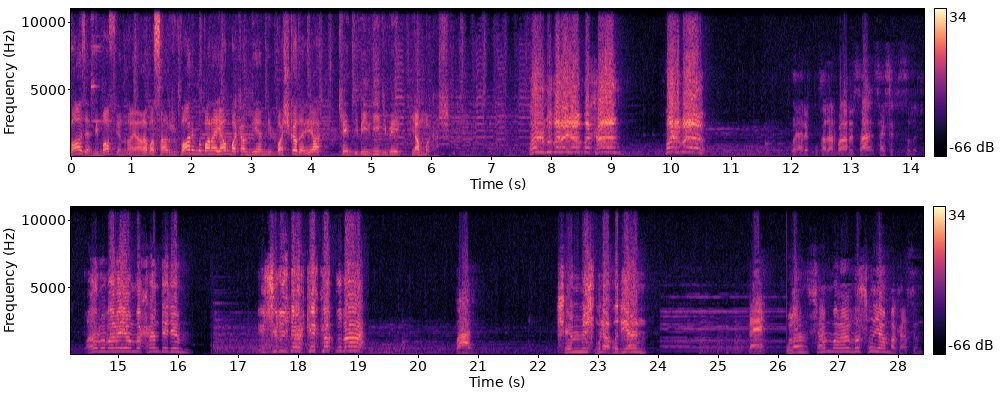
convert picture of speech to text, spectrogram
bazen bir mafyanın ayağına basar, var mı bana yan bakan diyen bir başka dayıya kendi bildiği gibi yan bakar. Var mı bana yan bakan? Var mı? Bu herif bu kadar bağırırsa sesi kısılır. Var mı bana yan bakan dedim. İçinizde erkek yok mu be? Var. Kimmiş bu lafı diyen? Ben. Ulan sen bana nasıl yan bakarsın?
